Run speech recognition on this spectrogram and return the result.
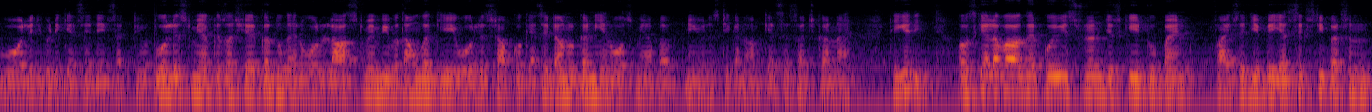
वो एलिजिबिलिटी कैसे देख सकते हो। वो लिस्ट मैं आपके साथ शेयर कर दूँगा और वो लास्ट में भी बताऊँगा कि वो लिस्ट आपको कैसे डाउनलोड करनी है और उसमें आप अपनी यूनिवर्सिटी का नाम कैसे सर्च करना है। ठीक है जी? और उसके अलावा अगर कोई भी स्टूडेंट जिसकी टू पॉइंट फाइव से जी या सिक्सटी परसेंट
